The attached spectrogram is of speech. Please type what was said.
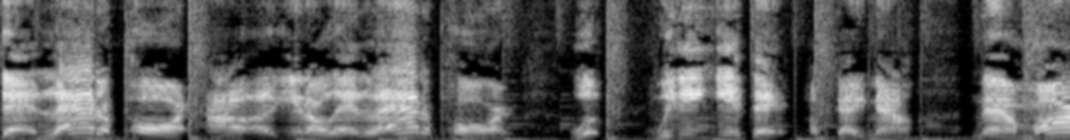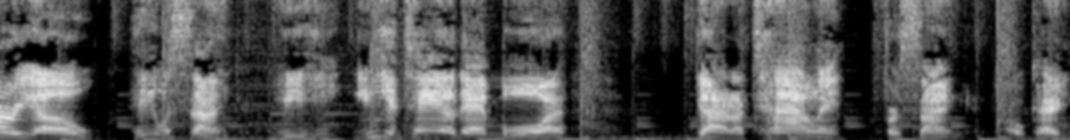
that latter part, uh, you know, that latter part, what we didn't get that. Okay. Now, now Mario, he was singing. He, he, you can tell that boy got a talent for singing. Okay.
